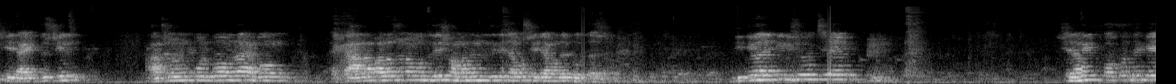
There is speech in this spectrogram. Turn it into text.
সেই দায়িত্বশীল। আচরণ করব আমরা এবং একটা আলাপ আলোচনার মধ্যে দিয়ে সমাধানের দিকে যাব সেটা আমাদের প্রত্যাশা। দ্বিতীয় আরেকটি বিষয় হচ্ছে, সেনাবাহিনীর পক্ষ থেকে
